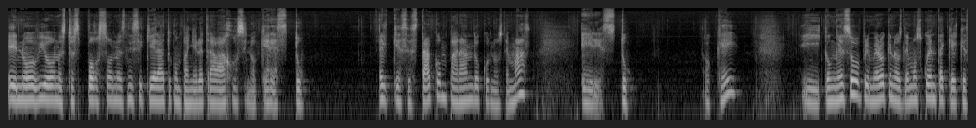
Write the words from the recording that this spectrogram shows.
novio, no es tu esposo, no es ni siquiera tu compañero de trabajo, sino que eres tú. El que se está comparando con los demás, eres tú. ¿Ok? Y con eso, primero que nos demos cuenta que el que,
